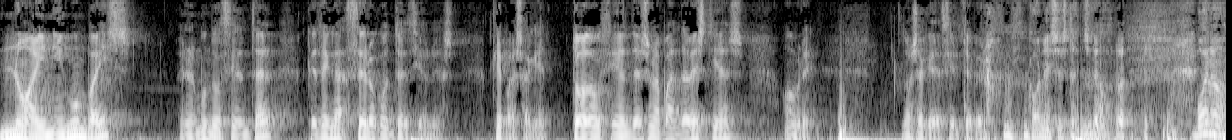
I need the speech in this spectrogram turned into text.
no hay ningún país en el mundo occidental que tenga cero contenciones. ¿Qué pasa? ¿Que todo Occidente es una panda de bestias? Hombre, no sé qué decirte, pero... Con eso está hecho. Bueno,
